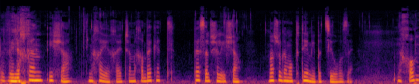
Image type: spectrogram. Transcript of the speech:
ויש ולכ... כאן אישה מחייכת שמחבקת פסל של אישה. משהו גם אופטימי בציור הזה. נכון.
